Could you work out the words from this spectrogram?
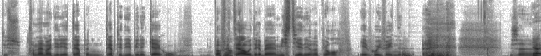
Dus van mij mag die die trappen. En trapt hij die binnen, kijk hoe. Wat Ja. vertrouwen erbij. Mist hij die op? Ja, even goede vrienden. dus eh, Ja,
